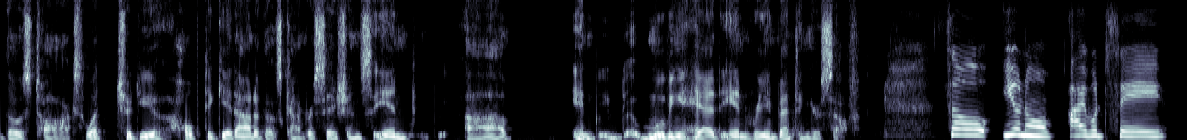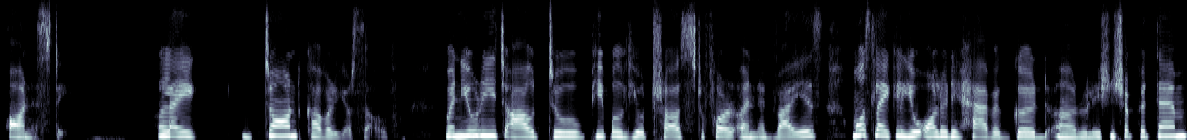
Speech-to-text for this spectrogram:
those talks? What should you hope to get out of those conversations in uh, in moving ahead in reinventing yourself? So, you know, I would say honesty. Like, don't cover yourself when you reach out to people you trust for an advice most likely you already have a good uh, relationship with them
